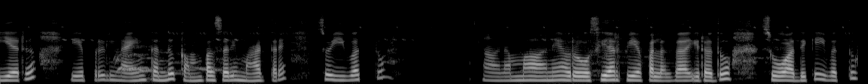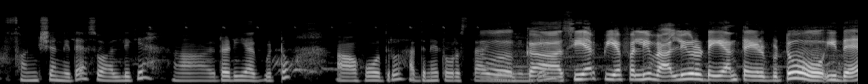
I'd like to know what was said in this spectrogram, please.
ಇಯರ್ ಏಪ್ರಿಲ್ ನೈನ್ತ್ ಅಂದು ಕಂಪಲ್ಸರಿ ಮಾಡ್ತಾರೆ. ಸೊ ಇವತ್ತು ನಮ್ಮ ಮನೆಯವರು ಸಿ ಆರ್ ಪಿ ಎಫ್ ಅಲ್ವಾ ಇರೋದು. ಸೊ ಅದಕ್ಕೆ ಇವತ್ತು ಫಂಕ್ಷನ್ ಇದೆ. ಸೊ ಅಲ್ಲಿಗೆ ರೆಡಿ ಆಗಿಬಿಟ್ಟು ಹೋದರು. ಅದನ್ನೇ ತೋರಿಸ್ತಾ ಸಿ ಆರ್ ಪಿ ಎಫ್ ಅಲ್ಲಿ ವ್ಯಾಲ್ಯೂರ್ ಡೇ ಅಂತ ಹೇಳ್ಬಿಟ್ಟು ಇದೆ.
